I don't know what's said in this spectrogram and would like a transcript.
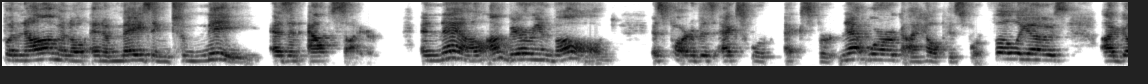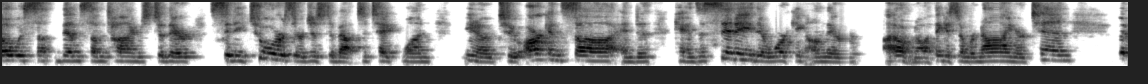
phenomenal and amazing to me as an outsider. And now I'm very involved as part of his expert expert network. I help his portfolios. I go with some, them sometimes to their city tours. They're just about to take one, you know, to Arkansas and to Kansas City. They're working on their, I don't know, I think it's number nine or 10. But,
